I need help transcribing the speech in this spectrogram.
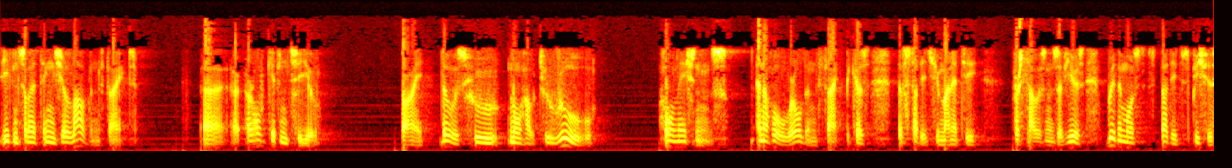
even some of the things you love, in fact, uh, are, are all given to you by those who know how to rule whole nations and the whole world, in fact, because they've studied humanity for thousands of years. We're the most studied species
